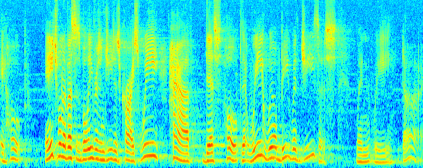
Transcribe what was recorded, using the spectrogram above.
a hope. And each one of us, as believers in Jesus Christ, we have this hope that we will be with Jesus when we die.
